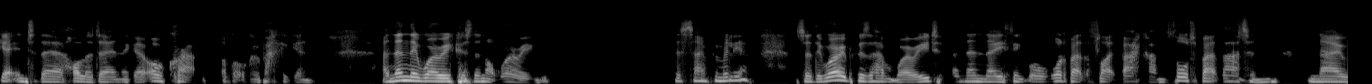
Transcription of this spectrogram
get into their holiday and they go, "Oh crap, I've got to go back again," and then they worry because they're not worrying this sound familiar? So they worry because they haven't worried, and then they think, well, what about the flight back? I haven't thought about that, and now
